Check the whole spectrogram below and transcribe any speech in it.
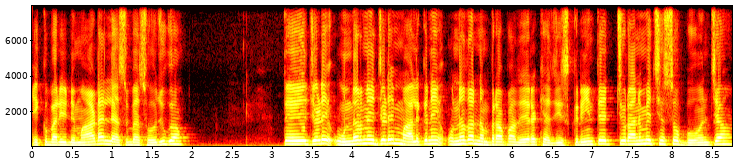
ਇੱਕ ਵਾਰੀ ਡਿਮਾਂਡ ਹੈ ਲੈਸ ਬੈਸ ਹੋ ਜਾਊਗਾ। ਤੇ ਜਿਹੜੇ ਓਨਰ ਨੇ, ਜਿਹੜੇ ਮਾਲਕ ਨੇ, ਉਹਨਾਂ ਦਾ ਨੰਬਰ ਆਪਾਂ ਦੇ ਰੱਖਿਆ ਜੀ ਸਕਰੀਨ ਤੇ 94652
